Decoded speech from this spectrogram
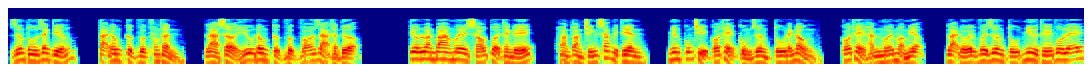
Dương tú danh tiếng, tại đông cực vực phong thần, là sở hữu đông cực vực võ giả thần tượng. Tiêu loan ba mươi sáu tuổi thành đế, hoàn toàn chính xác n tiên nhưng cũng chỉ có thể cùng dương tú đánh đồng, có thể hắn mới mở miệng, lại đối với dương tú như thế vô lễ,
